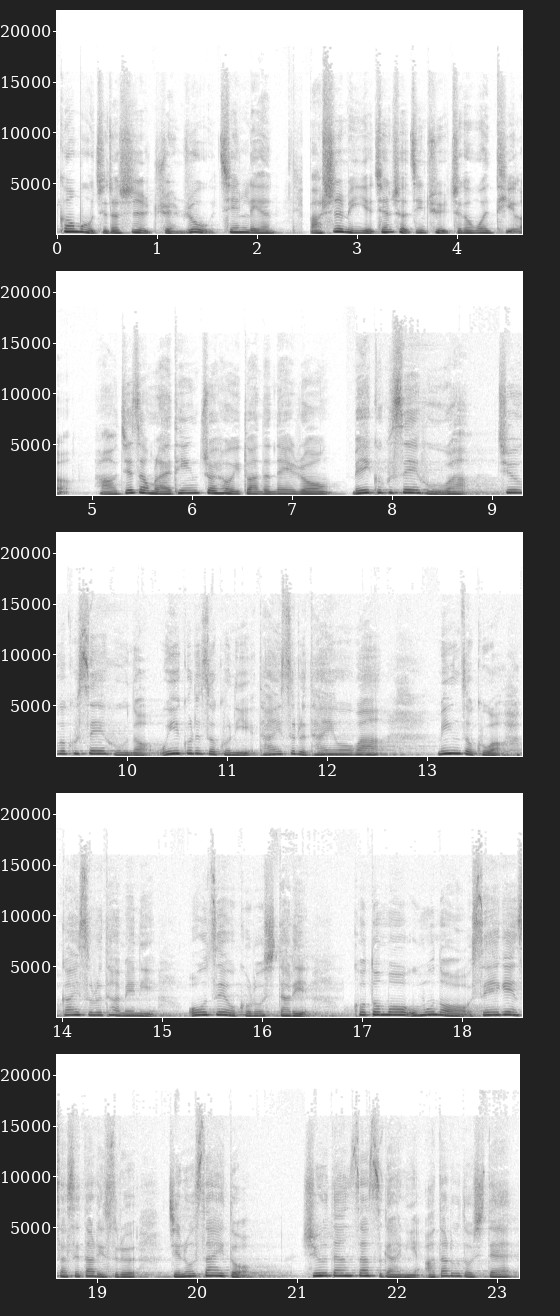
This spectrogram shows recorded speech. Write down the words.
Komu 指的是卷入、牵连，把市民也牵扯进去这个问题了。好，接着我们来听最后一段的内容。米国政府は中国政府的维吾尔族に対する対応は、民族を破壊するために大勢を殺したり。子供を産むのを制限させたりするジェノサイド集団殺害に当たるとして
